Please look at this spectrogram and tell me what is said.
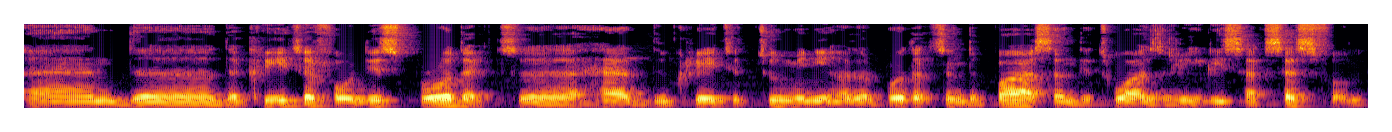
And the creator for this product had created too many other products in the past and it was really successful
